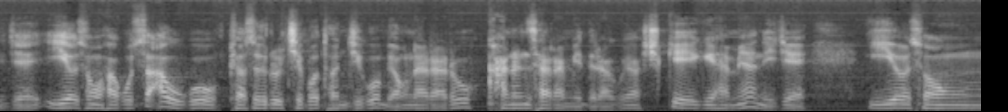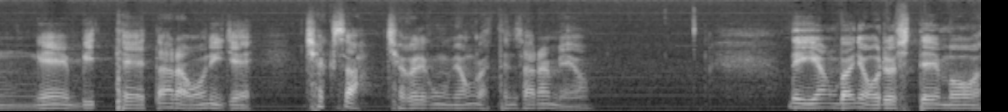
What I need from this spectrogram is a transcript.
이제 이여송하고 싸우고 벼슬을 집어 던지고 명나라로 가는 사람이더라고요. 쉽게 얘기하면 이제 이여송의 밑 에 따라온 이제 책사 제갈공명 같은 사람이에요. 근데 이 양반이 어렸을 때 뭐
